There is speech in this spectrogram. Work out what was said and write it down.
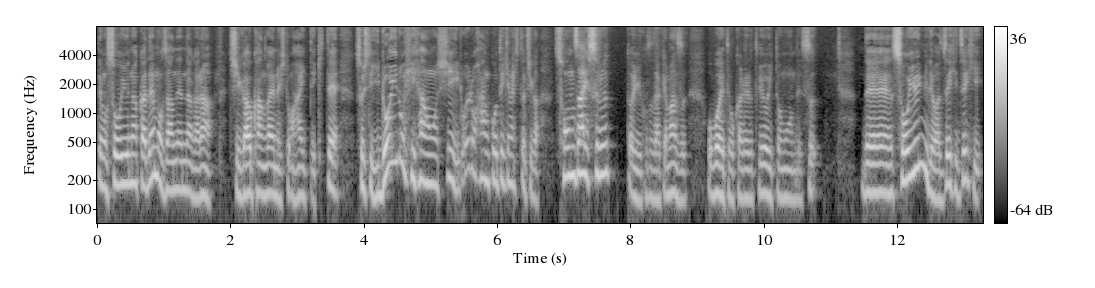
でもそういう中でも残念ながら違う考えの人が入ってきてそしていろいろ批判をしいろいろ反抗的な人たちが存在するということだけまず覚えておかれると良いと思うんです。でそういう意味ではぜひぜひ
